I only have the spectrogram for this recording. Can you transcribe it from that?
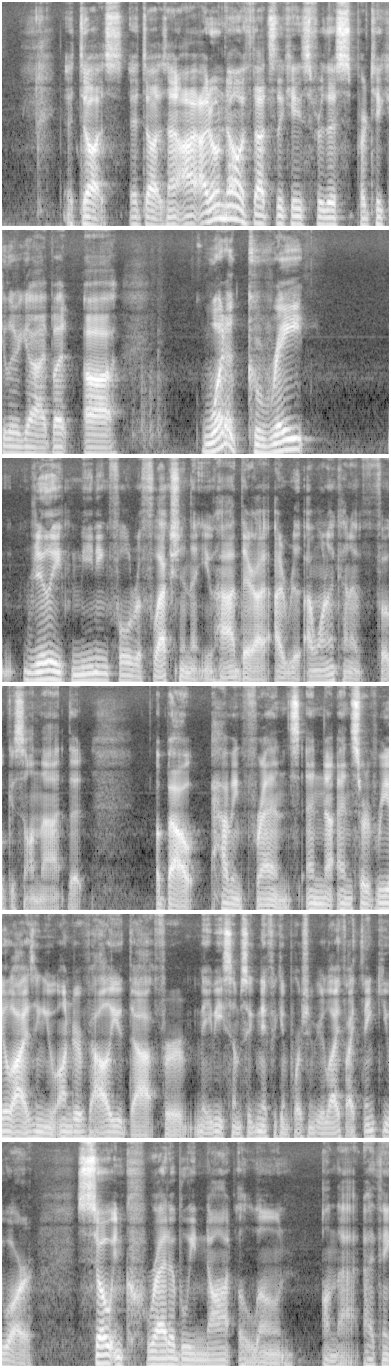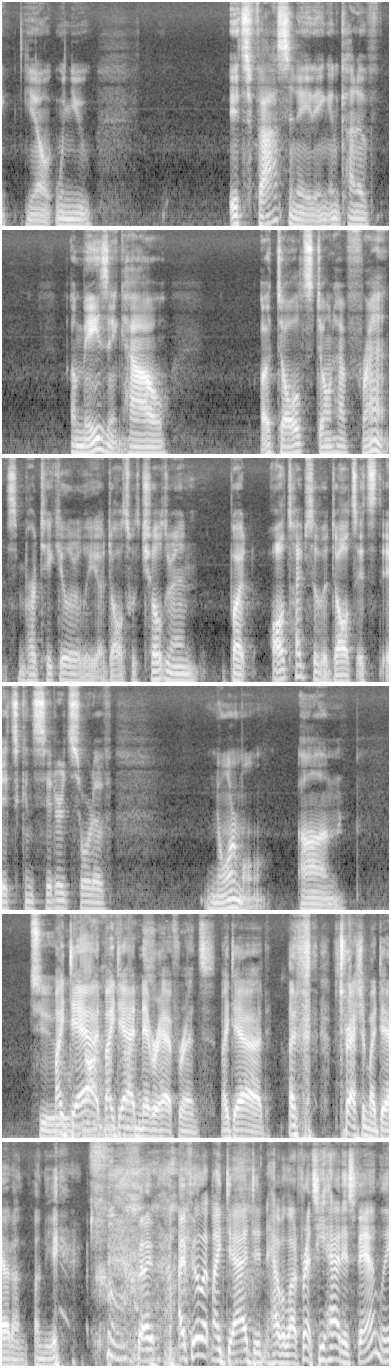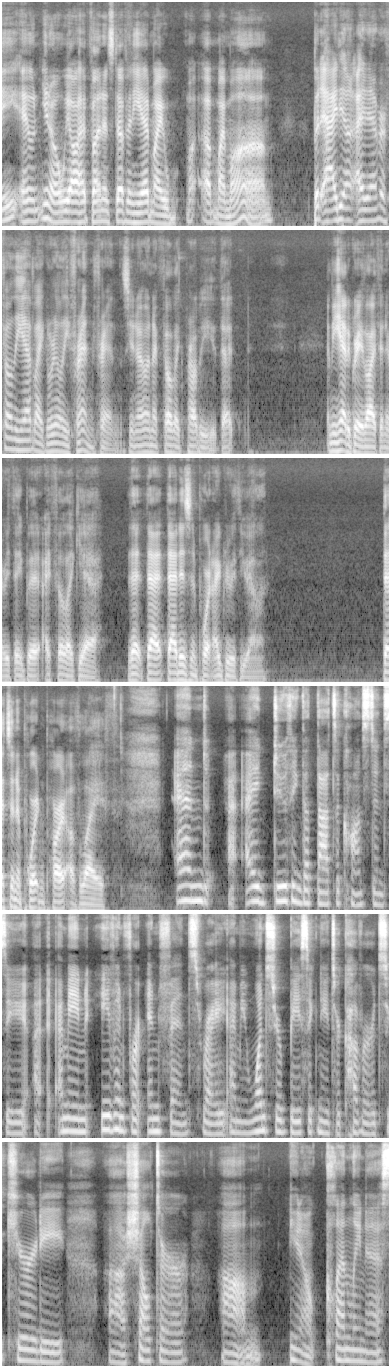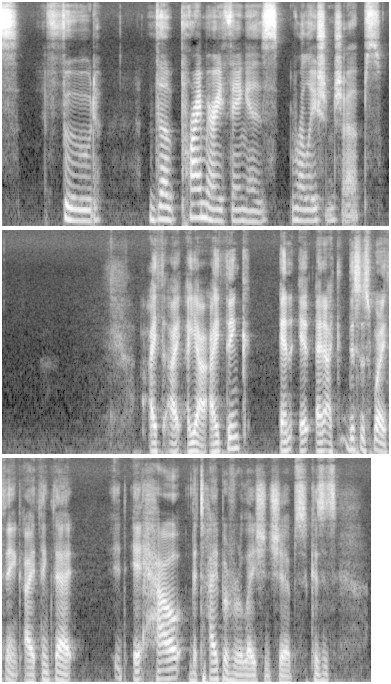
It does. It does. And I, I don't know if that's the case for this particular guy, but uh, what a great, really meaningful reflection that you had there. I, I, re- I want to kind of focus on that, that about having friends and and sort of realizing you undervalued that for maybe some significant portion of your life. I think you are so incredibly not alone on that. I think, you know, when you it's fascinating and kind of amazing how adults don't have friends, particularly adults with children, but all types of adults. It's it's considered sort of normal. Um, to my dad, my dad friends. never had friends. My dad, I'm trashing my dad on on the air. but I, I, feel like my dad didn't have a lot of friends. He had his family, and you know, we all had fun and stuff. And he had my my, uh, my mom, but I don't I never felt he had like really friend friends, you know. And I felt like probably that. I mean, he had a great life and everything, but I feel like yeah, that that that is important. I agree with you, Alan. That's an important part of life. And I do think that that's a constancy. I, I mean, even for infants, right? I mean, once your basic needs are covered, security, uh, shelter, um, you know, cleanliness, food, the primary thing is relationships. I, I yeah, I think, and it, and I, this is what I think. I think that it, it how the type of relationships because it's.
